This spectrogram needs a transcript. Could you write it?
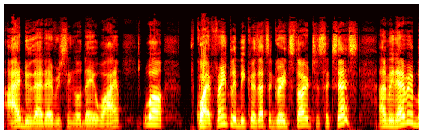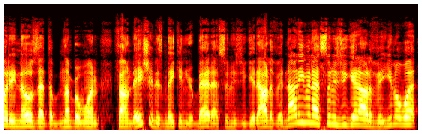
I do that every single day. Why? Well, quite frankly, because that's a great start to success. I mean, everybody knows that the number one foundation is making your bed as soon as you get out of it. Not even as soon as you get out of it. You know what?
